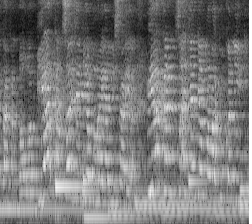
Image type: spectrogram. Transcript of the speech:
katakan bahwa biarkan saja dia melayani saya, biarkan saja dia melakukan itu,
